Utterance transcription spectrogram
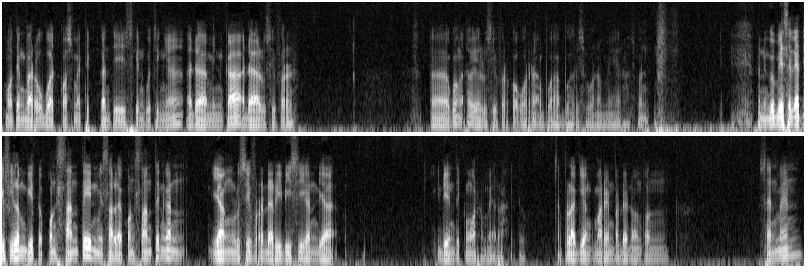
mod yang baru buat kosmetik ganti skin kucingnya. Ada Minka, ada Lucifer. Uh, gue nggak tahu ya Lucifer kok warna abu-abu harus warna merah. Cuman kan gue biasa lihat di film gitu. Konstantin misalnya, Konstantin kan yang Lucifer dari DC kan dia identik warna merah gitu. Apalagi yang kemarin pada nonton Sandman,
